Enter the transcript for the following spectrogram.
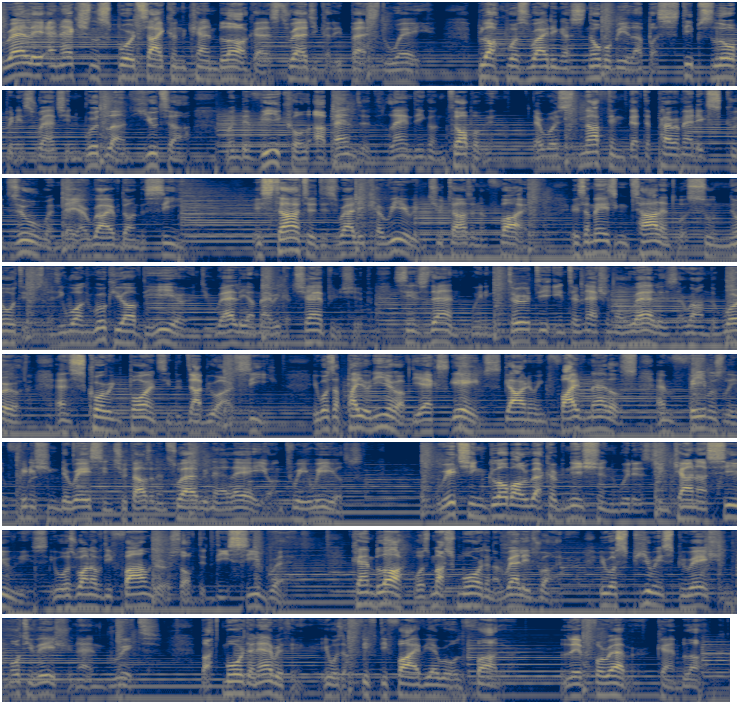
Rally and action sports icon Ken Block has tragically passed away. Block was riding a snowmobile up a steep slope in his ranch in Woodland, Utah, when the vehicle upended, landing on top of him. There was nothing that the paramedics could do when they arrived on the scene. He started his rally career in 2005. His amazing talent was soon noticed as he won Rookie of the Year in the Rally America Championship, since then winning 30 international rallies around the world and scoring points in the WRC. He was a pioneer of the X Games, garnering 5 medals and famously finishing the race in 2012 in LA on 3 wheels. Reaching global recognition with his Gymkhana series, he was one of the founders of the DC brand. Ken Block was much more than a rally driver. He was pure inspiration, motivation, and grit. But more than everything, he was a 55 year old father. Live forever, Ken Block.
